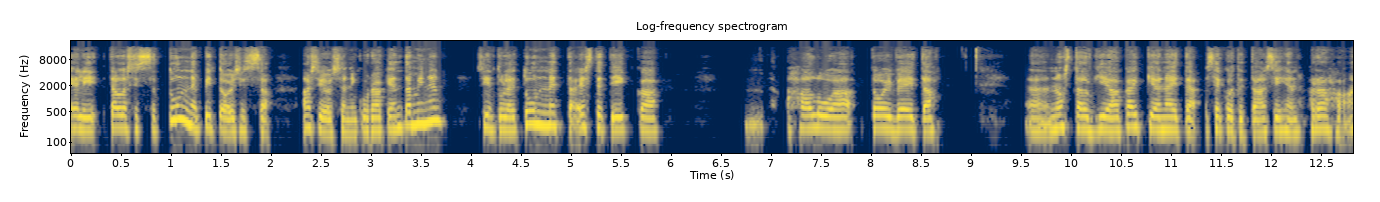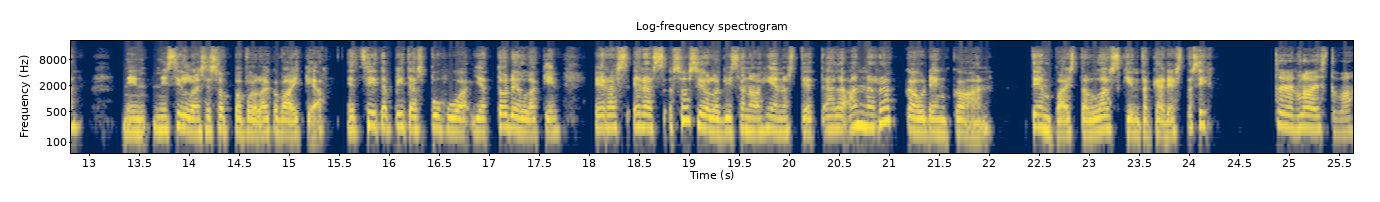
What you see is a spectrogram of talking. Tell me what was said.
Eli tällaisissa tunnepitoisissa asioissa niin kuin rakentaminen – Siinä tulee tunnetta, estetiikkaa, halua, toiveita, nostalgiaa, kaikkia näitä sekoitetaan siihen rahaan, niin, niin silloin se soppa voi olla aika vaikea. Et siitä pitäisi puhua ja todellakin eräs, eräs sosiologi sanoo hienosti, että älä anna rakkaudenkaan tempaista laskinta kädestäsi. Toi on loistava.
